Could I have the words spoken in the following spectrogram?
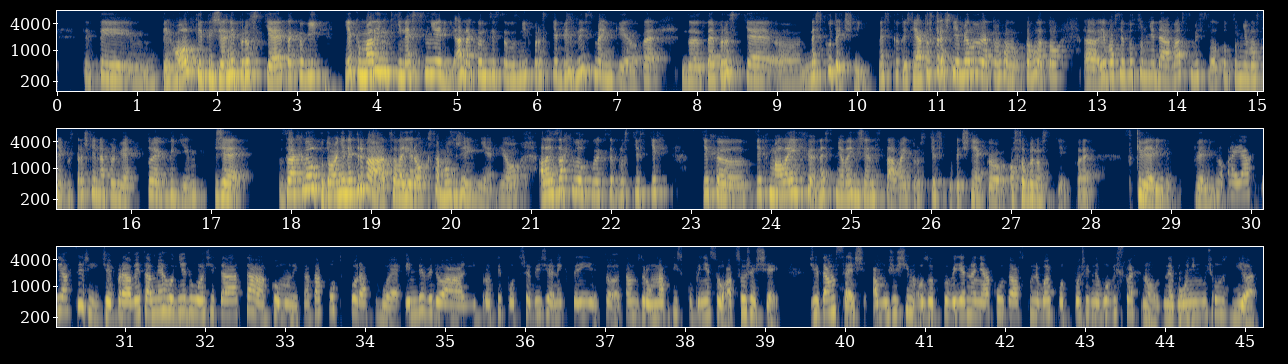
ty ty, ty, holky, ty ženy prostě takový jak malinký, nesmělý a na konci jsou z nich prostě biznismenky, jo. To je, to, to je prostě uh, neskutečný, neskutečný. Já to strašně miluji a tohle, tohleto uh, je vlastně to, co mě dává smysl, to, co mě vlastně jako strašně naplňuje, to, jak vidím, že za chvilku, to ani netrvá celý rok samozřejmě, jo, ale za chvilku, jak se prostě z těch, z těch, eh, z těch malých nesmělých žen stávají prostě skutečně jako osobnosti. To je skvělý. Skvělý. No a já, já chci říct, že právě tam je hodně důležitá ta komunita, ta podpora tvoje, individuální pro ty potřeby ženy, které tam zrovna v té skupině jsou a co řeší. Že tam seš a můžeš jim zodpovědět na nějakou otázku, nebo je podpořit, nebo vyslechnout, nebo oni můžou sdílet.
